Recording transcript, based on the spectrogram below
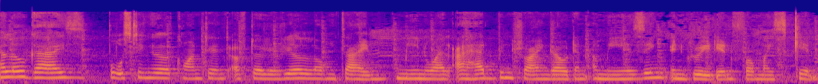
Hello guys, posting a content after a real long time. Meanwhile, I had been trying out an amazing ingredient for my skin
